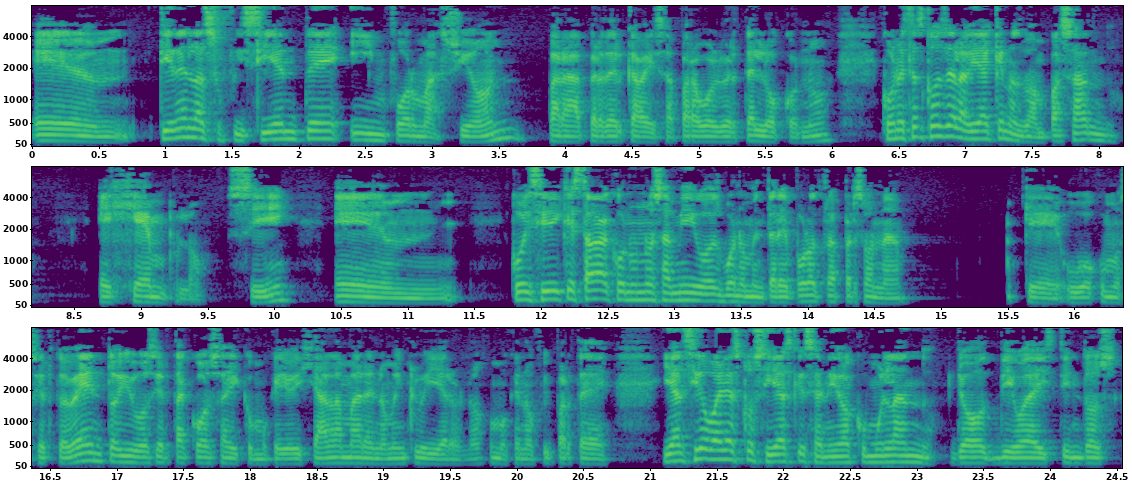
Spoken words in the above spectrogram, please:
Eh, la suficiente información para perder cabeza, para volverte loco, ¿no? Con estas cosas de la vida que nos van pasando. Ejemplo, ¿sí? Eh, coincidí que estaba con unos amigos, bueno, me enteré por otra persona que hubo como cierto evento y hubo cierta cosa y como que yo dije, a la madre, no me incluyeron, ¿no? Como que no fui parte de... Y han sido varias cosillas que se han ido acumulando. Yo digo de distintos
